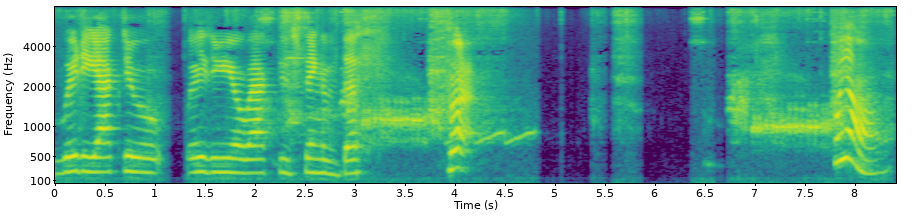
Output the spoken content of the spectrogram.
Radioactive, radioactive thing of death. 不要。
